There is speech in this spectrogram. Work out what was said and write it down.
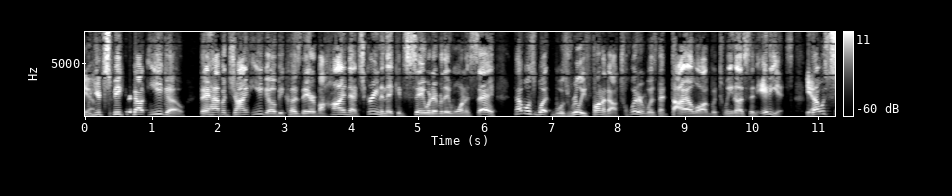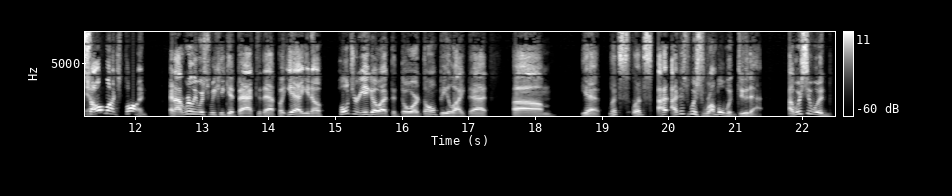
Yeah. You're speaking about ego. They have a giant ego because they are behind that screen and they can say whatever they want to say. That was what was really fun about Twitter was that dialogue between us and idiots. Yeah. That was so yeah. much fun. And I really wish we could get back to that. But yeah, you know, hold your ego at the door. Don't be like that. Um, yeah, let's, let's, I, I just wish Rumble would do that. I wish it would,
